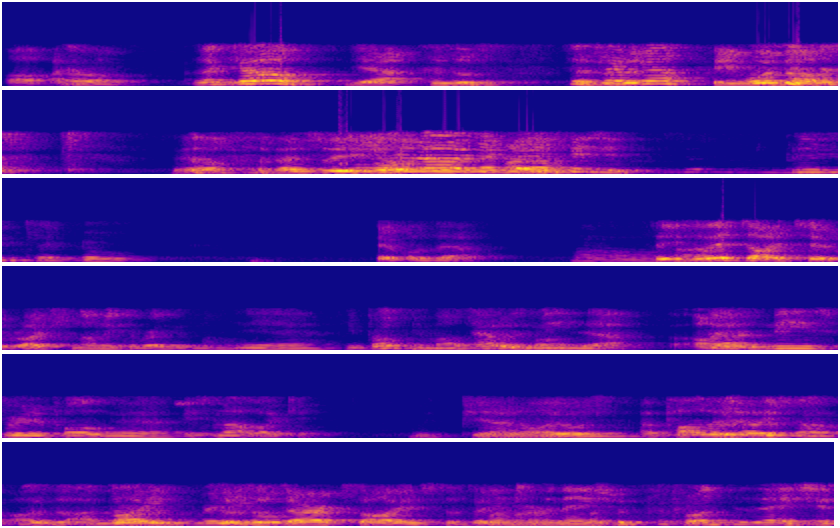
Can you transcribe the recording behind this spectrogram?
Oh, I Oh. Let Yeah. go! Yeah, this is. This Just is it. He would not. yeah, eventually. Oh, no, I you know. Please let go. It was there. Oh. See, so it died too, right? No need to break his nose. Yeah, he broke me mouth. That was mean. Yeah. That was I, mean spirited, Paul. Yeah. It's not like it. Yeah, no, I was. Apologise now. There's a, I'm there's, a, live there's a dark side to In front of the nation. In front of the nation.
